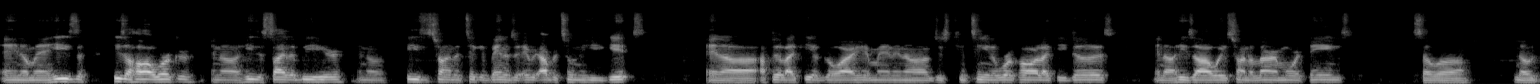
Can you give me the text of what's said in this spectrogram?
and you know, man, he's a, he's a hard worker, and uh, he's excited to be here. You know, he's trying to take advantage of every opportunity he gets. And uh, I feel like he'll go out here, man, and uh, just continue to work hard like he does. And uh, he's always trying to learn more things. So, uh, you know,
